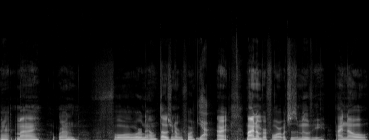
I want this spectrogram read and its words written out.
all right my we're on four now that was your number four Yeah. All right. My number four, which is a movie. I know.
